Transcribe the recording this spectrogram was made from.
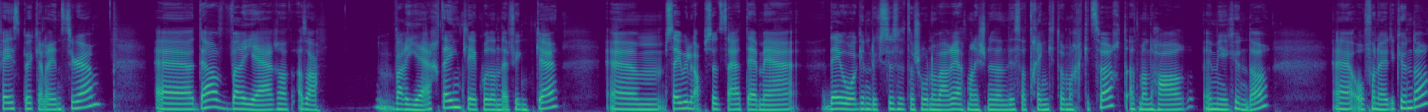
Facebook eller Instagram. Det har variert Altså variert, egentlig, hvordan det funker. Um, så jeg vil jo absolutt si at det med det er jo òg en luksussituasjon å være i, at man ikke nødvendigvis har trengt å markedsført. At man har mye kunder, og fornøyde kunder.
